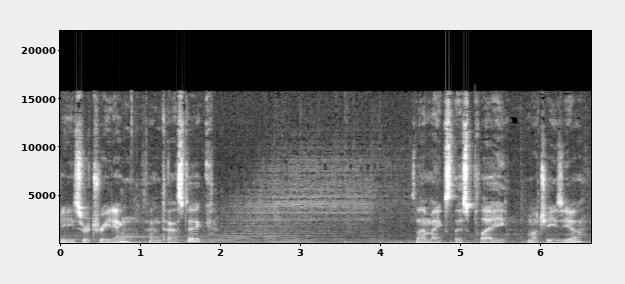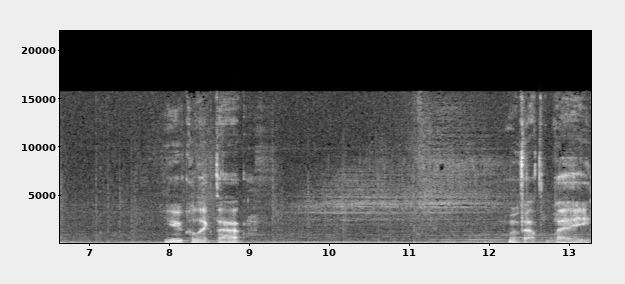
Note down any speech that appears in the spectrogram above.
She's retreating, fantastic. So that makes this play much easier. You collect that. Move out the way.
